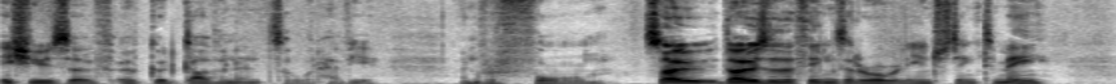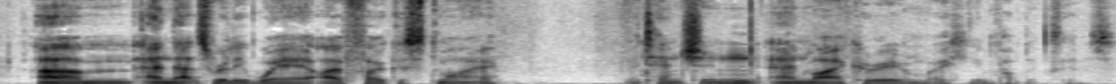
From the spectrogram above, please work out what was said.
issues of, of good governance or what have you, and reform. So those are the things that are all really interesting to me, um, and that's really where I've focused my attention and my career in working in public services.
